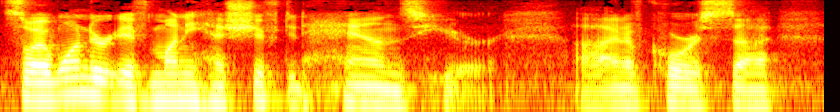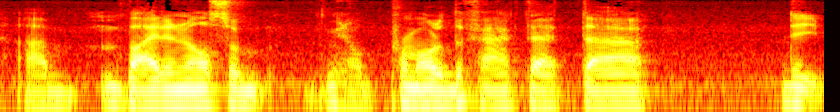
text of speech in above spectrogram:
So I wonder if money has shifted hands here, uh, and of course, uh, uh, Biden also you know promoted the fact that uh, the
